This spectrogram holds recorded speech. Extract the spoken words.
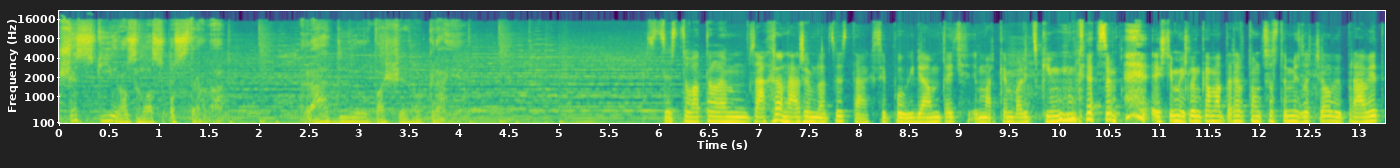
Český rozhlas Ostrava. Rádio vašeho kraje cestovatelem, záchranářem na cestách si povídám teď Markem Balickým, kde jsem ještě myšlenkama teda v tom, co jste mi začal vyprávět,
